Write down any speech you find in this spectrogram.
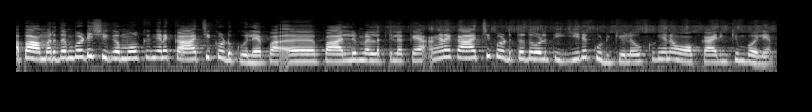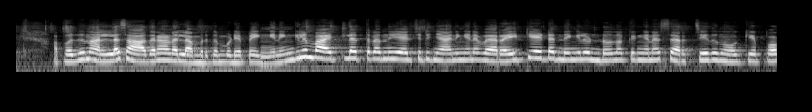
അപ്പോൾ അമൃതം പൊടി ശിഖമോക്ക് ഇങ്ങനെ കാച്ചി കൊടുക്കൂലേ? പാലിലും വെള്ളത്തിലൊക്കെ അങ്ങനെ കാച്ചി കൊടുത്തത് ഓൾ തീരെ കുടിക്കൂല. ഓക്ക് ഇങ്ങനെ ഓക്കാനിക്കും പോലെ. അപ്പോൾ ഇത് നല്ല സാധനമാണല്ലോ അമൃതം പൊടി. അപ്പോൾ എങ്ങനെയെങ്കിലും വയറ്റിലെത്തണം എന്ന് വിചാരിച്ചിട്ട് ഞാനിങ്ങനെ വെറൈറ്റി ആയിട്ട് എന്തെങ്കിലും ഉണ്ടോ എന്നൊക്കെ ഇങ്ങനെ സെർച്ച് ചെയ്ത് നോക്കിയപ്പോൾ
